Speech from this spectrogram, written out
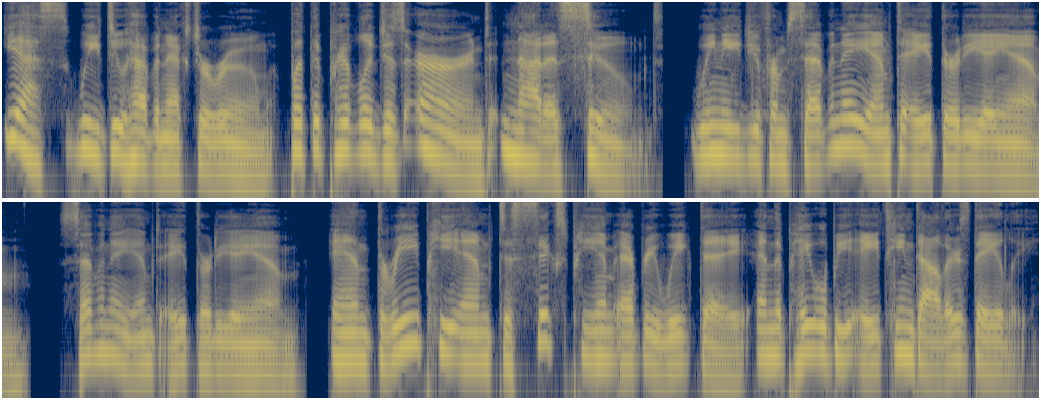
Yes, we do have an extra room, but the privilege is earned, not assumed. We need you from 7 a.m. to 8:30 a.m. 7 a.m. to 8:30 a.m. and 3 p.m. to 6 p.m. every weekday, and the pay will be $18 daily.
